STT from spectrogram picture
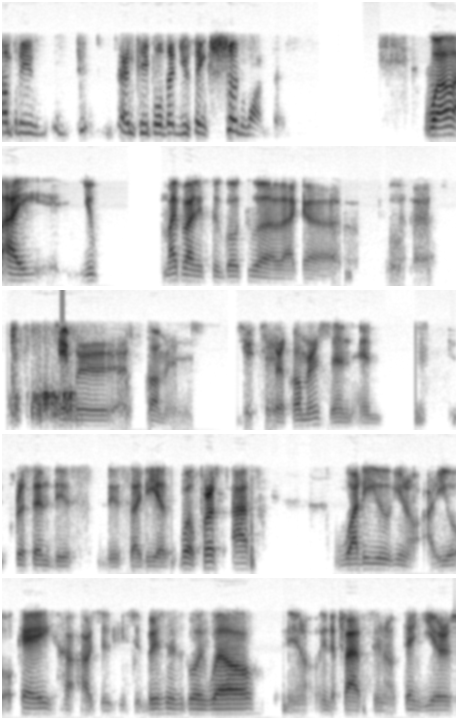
companies and people that you think should want this? well, I my plan is to go to a like a, a chamber of commerce, chamber of commerce, and and present this this idea. Well, first ask, what do you you know? Are you okay? How, how's your, is your business going well? You know, in the past you know ten years,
